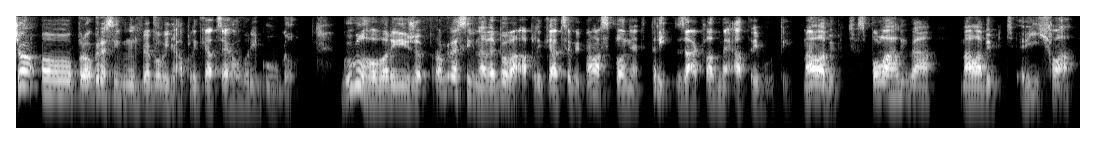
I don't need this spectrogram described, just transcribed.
Čo o progresívnych webových aplikáciách hovorí Google? Google hovorí, že progresívna webová aplikácia by mala splňať tri základné atribúty. Mala by byť spolahlivá, mala by byť rýchla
